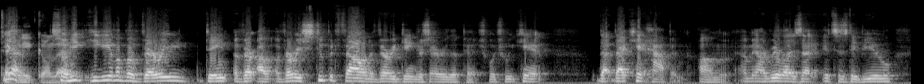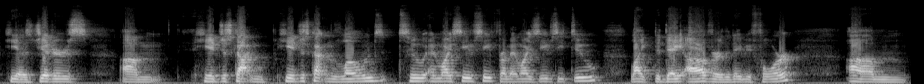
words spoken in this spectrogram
technique on that. So he, he gave up a very dan- a very a very stupid foul in a very dangerous area of the pitch, which we can't that that can't happen. Um, I mean, I realize that it's his debut. He has jitters. Um, he had just gotten he had just gotten loaned to NYCFC from NYCFC two like the day of or the day before. Um,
